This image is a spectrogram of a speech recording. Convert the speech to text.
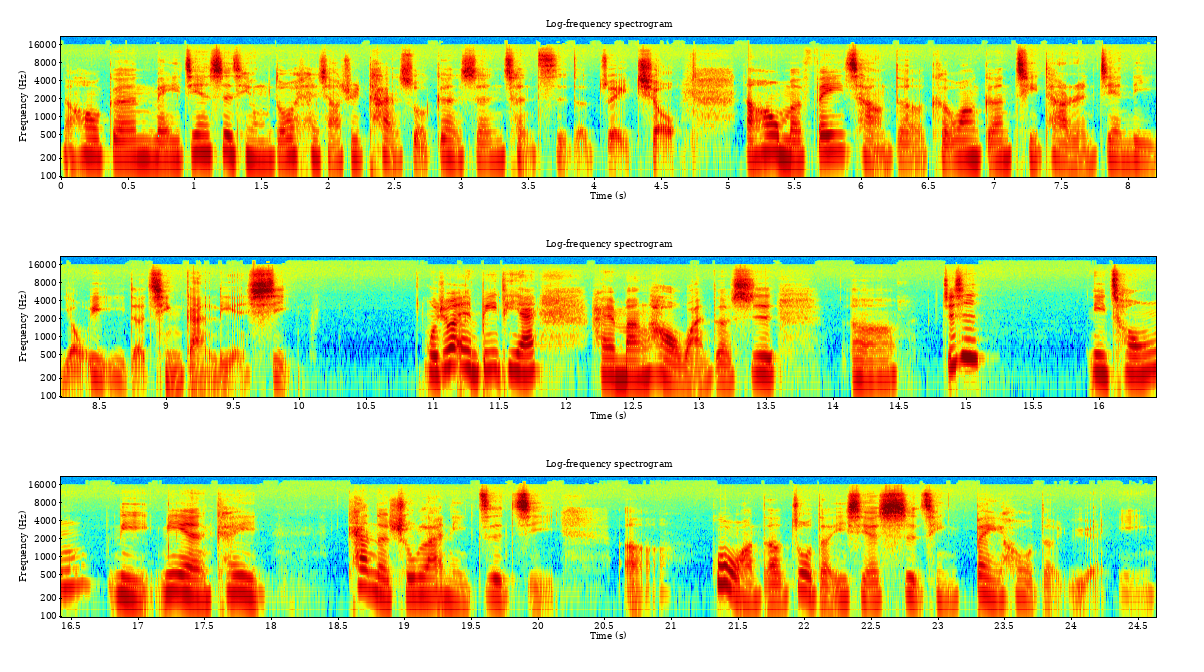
然后跟每一件事情，我们都很想去探索更深层次的追求，然后我们非常的渴望跟其他人建立有意义的情感联系。我觉得 MBTI 还蛮好玩的是。嗯、呃，就是你从里面可以看得出来你自己呃过往的做的一些事情背后的原因，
